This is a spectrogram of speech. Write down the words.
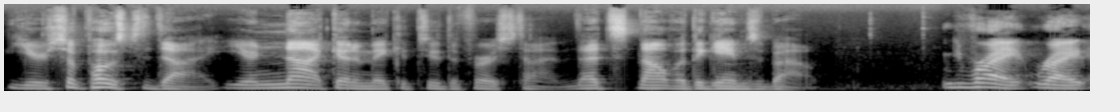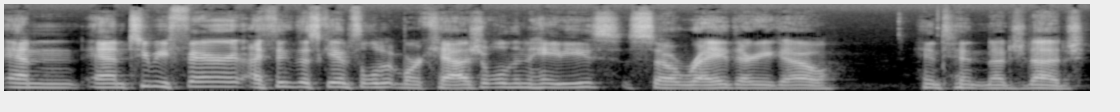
you're supposed to die. You're not going to make it through the first time. That's not what the game's about. right, right. And and to be fair, I think this game's a little bit more casual than Hades. So Ray, there you go. Hint, hint, nudge, nudge.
